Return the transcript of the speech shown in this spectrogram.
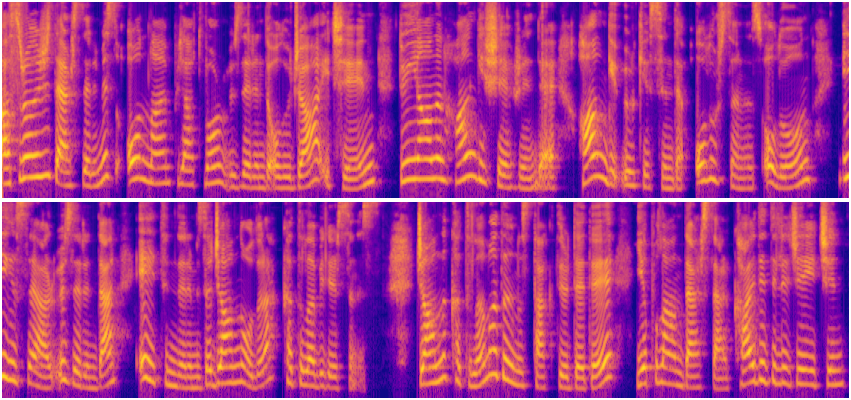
Astroloji derslerimiz online platform üzerinde olacağı için dünyanın hangi şehrinde, hangi ülkesinde olursanız olun bilgisayar üzerinden eğitimlerimize canlı olarak katılabilirsiniz. Canlı katılamadığınız takdirde de yapılan dersler kaydedileceği için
